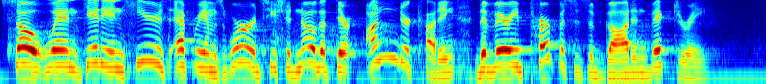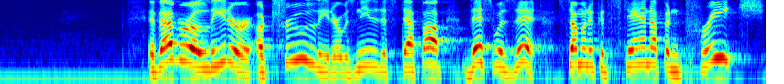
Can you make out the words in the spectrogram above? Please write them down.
So when Gideon hears Ephraim's words, he should know that they're undercutting the very purposes of God in victory. If ever a leader, a true leader, was needed to step up, this was it. Someone who could stand up and preach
